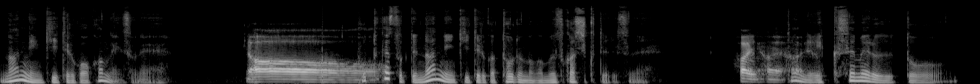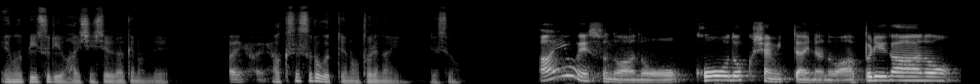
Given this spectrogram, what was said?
何人聞いてるかわかんないんですよね。ああポッドキャストって何人聞いてるか取るのが難しくてですね。はいはいはい。単に XML と MP3 を配信してるだけなんで、はいはいはい。アクセスログっていうのを取れないんですよ。iOS のあの、購読者みたいなのはアプリ側の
